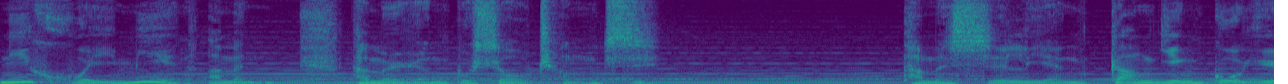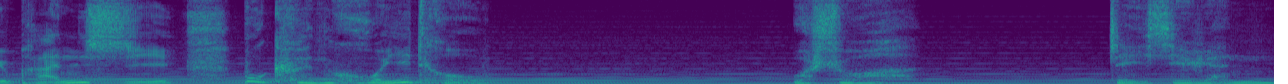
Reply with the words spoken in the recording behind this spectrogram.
你毁灭他们，他们仍不受惩治。他们使脸刚硬过于磐石，不肯回头。我说，这些人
